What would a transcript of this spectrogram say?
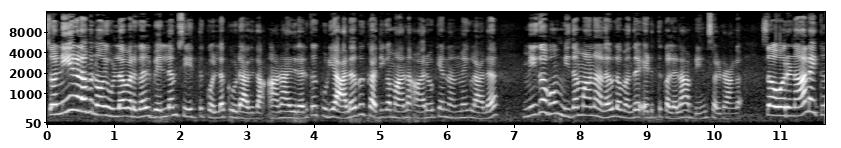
ஸோ நீரிழிவு நோய் உள்ளவர்கள் வெள்ளம் சேர்த்து கொள்ளக்கூடாது தான் ஆனால் இதில் இருக்கக்கூடிய அளவுக்கு அதிகமான ஆரோக்கிய நன்மைகளால் மிகவும் மிதமான அளவில் வந்து எடுத்துக்கொள்ளலாம் அப்படின்னு சொல்கிறாங்க ஸோ ஒரு நாளைக்கு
